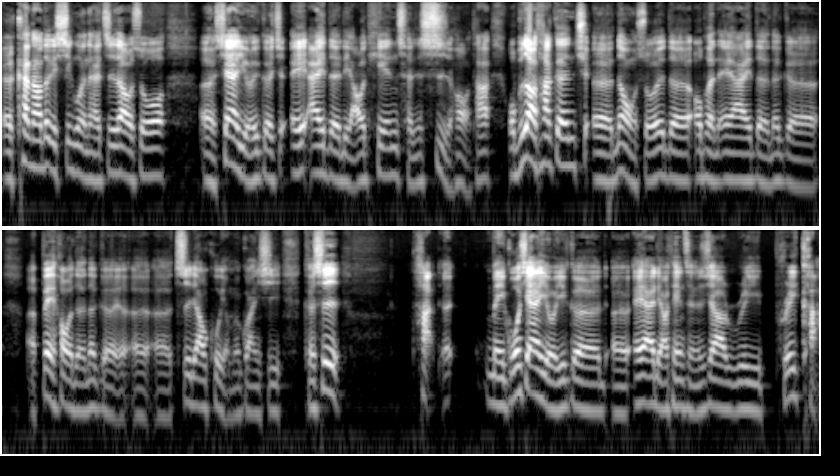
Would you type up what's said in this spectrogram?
呃看到这个新闻才知道说，呃，现在有一个就 AI 的聊天程式哈，它我不知道它跟呃那种所谓的 OpenAI 的那个呃背后的那个呃呃资料库有没有关系？可是它呃美国现在有一个呃 AI 聊天程式叫 Replika。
